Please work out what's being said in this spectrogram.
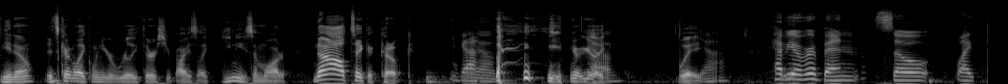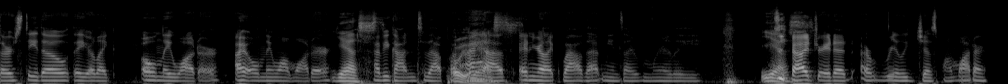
You know, it's kind of like when you're really thirsty, your body's like, you need some water. No, I'll take a Coke. Yeah. you know, you're Yeah. like, wait. Yeah. Have you ever been so like thirsty though that you're like only water? I only want water. Yes. Have you gotten to that point? Oh, I yeah. have, and you're like, wow, that means I'm really Yes. dehydrated. I really just want water.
